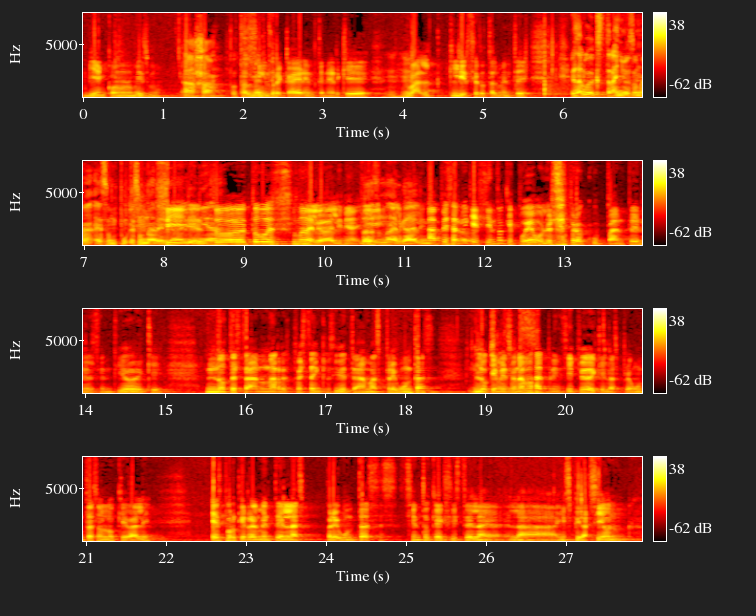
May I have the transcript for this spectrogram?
bien con uno mismo. Ajá, totalmente. Sin recaer en tener que valirse totalmente. Es algo extraño, es una, es un, es una delgada sí, línea. Todo, todo, es una delgada línea. Todo es una delgada línea. A pesar de que siento que puede volverse preocupante en el sentido de que no te está dando una respuesta, inclusive te da más preguntas. lo que mencionamos al principio de que las preguntas son lo que vale, es porque realmente en las preguntas siento que existe la, la inspiración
